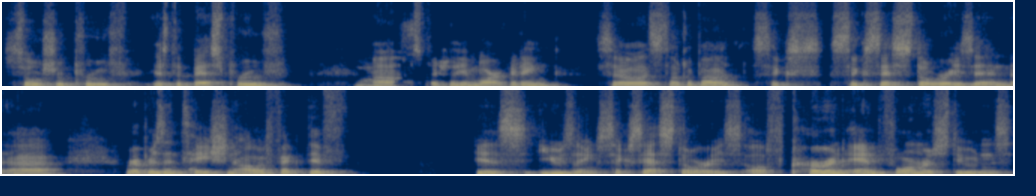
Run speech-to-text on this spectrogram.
social proof is the best proof, uh, yes. uh, especially in marketing. So let's talk about six success stories and uh, representation. How effective is using success stories of current and former students,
